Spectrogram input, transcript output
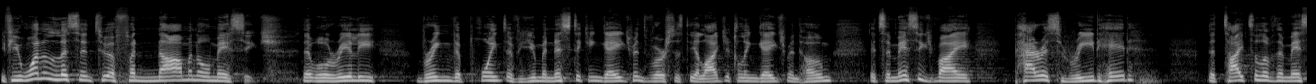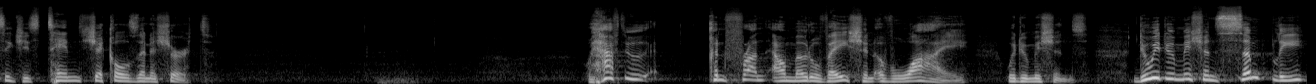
If you want to listen to a phenomenal message that will really bring the point of humanistic engagement versus theological engagement home. It's a message by Paris Reidhead. The title of the message is 10 Shekels in a Shirt. We have to confront our motivation of why we do missions. Do we do missions simply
